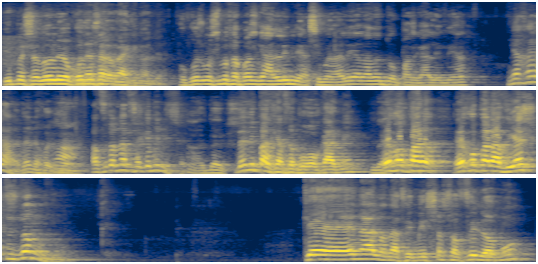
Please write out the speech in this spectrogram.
Είπες εδώ, λέει ο Δεν κόσμος. θέλω να γίνονται. Ο κόσμος είπε θα πας Γαλήνια σήμερα, λέει, αλλά δεν το πας Γαλήνια. Μια χαρά, δεν έχω δει. Αφού τον άφησα και μίλησε. Α, εντάξει. Δεν υπάρχει αυτό που έχω κάνει. Ναι. Έχω, παρα... έχω παραβιάσει τους νόμους μου. Και ένα άλλο να θυμίσω στο φίλο μου,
